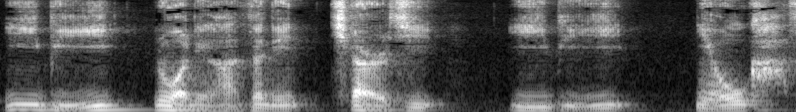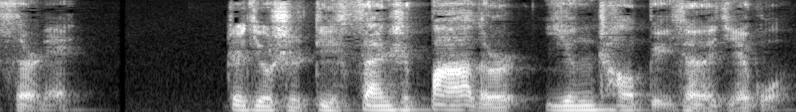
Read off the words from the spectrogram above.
一比一诺丁汉森林，切尔西一比一纽卡斯尔联。这就是第三十八轮英超比赛的结果。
